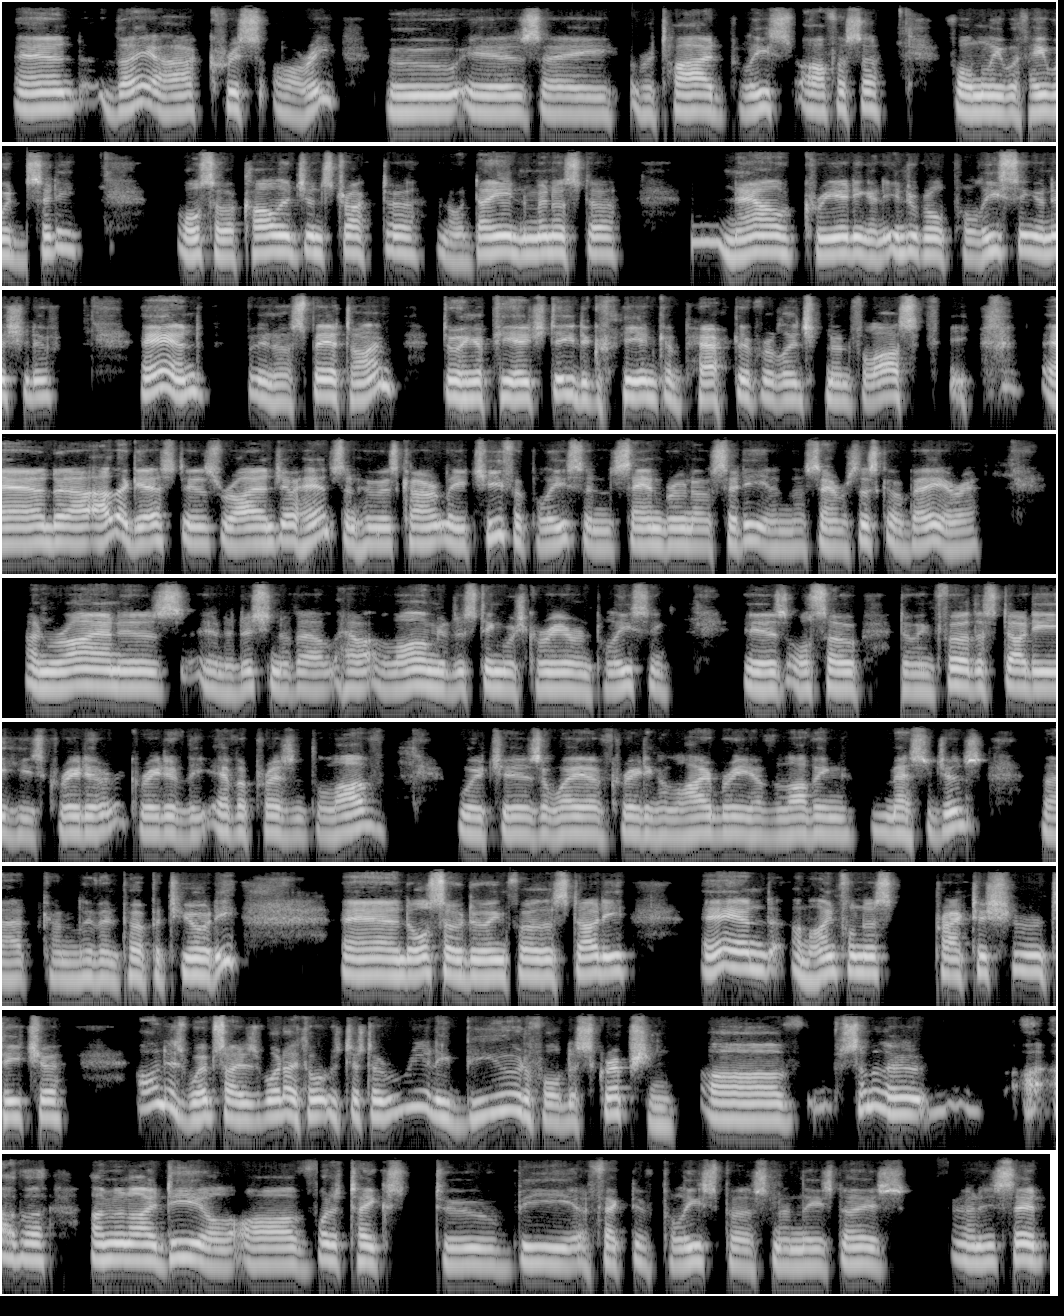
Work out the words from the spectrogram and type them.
And they are Chris Orrey, who is a retired police officer, formerly with Hayward City, also a college instructor, an ordained minister, now creating an integral policing initiative, and in her spare time, doing a PhD degree in comparative religion and philosophy. And uh, other guest is Ryan Johansen, who is currently chief of police in San Bruno City in the San Francisco Bay Area. And Ryan is, in addition to that, how long a distinguished career in policing, is also doing further study. He's created, created the Ever Present Love, which is a way of creating a library of loving messages that can live in perpetuity, and also doing further study, and a mindfulness practitioner, teacher. On his website is what I thought was just a really beautiful description of some of the uh, other, I'm an ideal of what it takes to be effective police person in these days. And he said,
